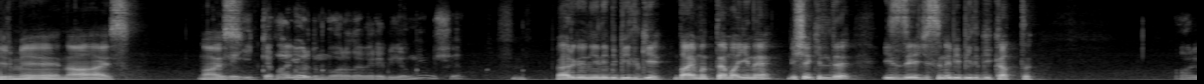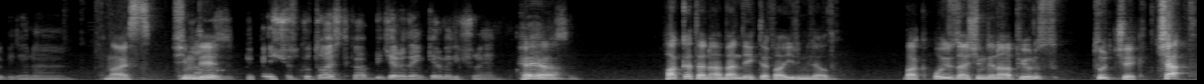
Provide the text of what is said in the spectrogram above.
20. Nice. Öyle Nice. ilk defa gördüm bu arada. Verebiliyor muymuş ya? Her gün yeni bir bilgi. Diamond Tema yine bir şekilde izleyicisine bir bilgi kattı. Harbiden ha. Nice. Şimdi Yalnız bir 500 kutu açtık abi. Bir kere denk gelmedik şuna ya. He ya. hakikaten ha ben de ilk defa 20'li aldım. Bak o yüzden şimdi ne yapıyoruz? Tut çek. Çat.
